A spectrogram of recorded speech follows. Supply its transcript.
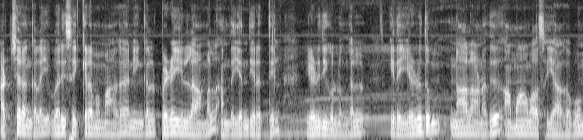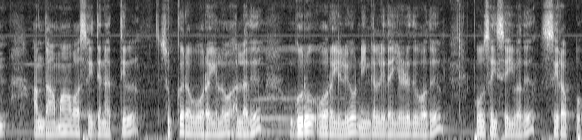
அட்சரங்களை வரிசை கிரமமாக நீங்கள் பிழை இல்லாமல் அந்த எந்திரத்தில் எழுதி கொள்ளுங்கள். இதை எழுதும் நாளானது அமாவாசையாகவும் அந்த அமாவாசை தினத்தில் சுக்கர ஓரையிலோ அல்லது குரு ஓரையிலோ நீங்கள் இதை எழுதுவது பூசை செய்வது சிறப்பு.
